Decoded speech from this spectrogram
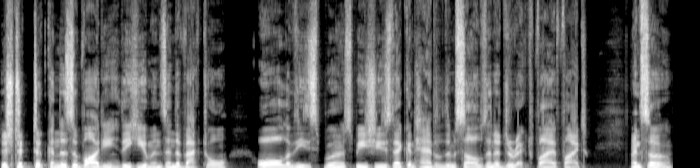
The Strictech and the Zavadi, the humans and the Vactor, all of these were species that could handle themselves in a direct firefight. And so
